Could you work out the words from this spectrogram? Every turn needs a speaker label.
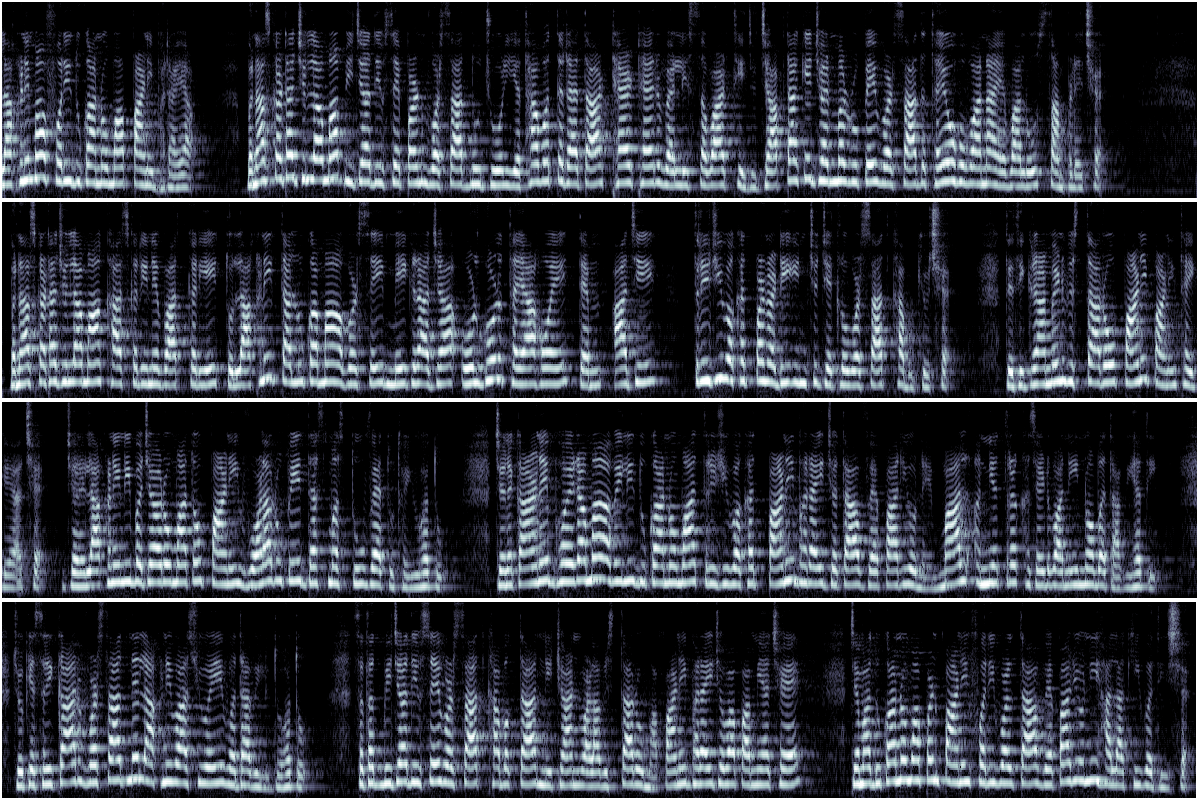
Speaker 1: લાખણીમાં ફરી દુકાનોમાં પાણી ભરાયા. બનાસકાંઠા જિલ્લામાં બીજા દિવસે પણ વરસાદનું જોર યથાવત રહેતા ઠેર ઠેર વહેલી સવારથી જ ઝાપટા કે ઝરમર રૂપે વરસાદ થયો હોવાના અહેવાલો સાંપડે છે. બનાસકાંઠા જિલ્લામાં ખાસ કરીને વાત કરીએ તો લાખણી તાલુકામાં આ વર્ષે મેઘરાજા ઓળઘોળ થયા હોય તેમ આજે ત્રીજી વખત પણ અઢી ઇંચ જેટલો વરસાદ ખાબક્યો છે. તેથી ગ્રામીણ વિસ્તારો પાણી પાણી થઈ ગયા છે. જ્યારે લાખણીની બજારોમાં તો પાણી વોળા રૂપે ધસમસતું વહેતું થયું હતું. જેને કારણે ભોયરામાં આવેલી દુકાનોમાં ત્રીજી વખત પાણી ભરાઈ જતા વેપારીઓને માલ અન્યત્ર ખસેડવાની નોબત આવી હતી. જોકે શ્રીકાર વરસાદને લાખણીવાસીઓએ વધાવી લીધો હતો. સતત બીજા દિવસે વરસાદ ખાબકતા નીચાણવાળા વિસ્તારોમાં પાણી ભરાઈ જવા પામ્યા છે, જેમાં દુકાનોમાં પણ પાણી ફરી વળતા વેપારીઓની હાલાકી વધી છે.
